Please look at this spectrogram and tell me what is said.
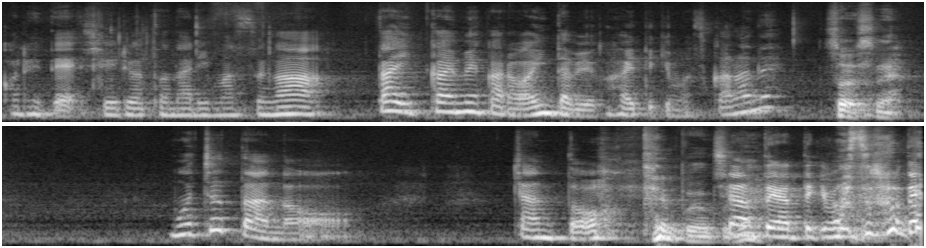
これで終了となりますが第1回目からはインタビューが入ってきますからね。そうですね。もうちょっとあのちゃんとテンポよくね。ちゃんとやってきますので。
